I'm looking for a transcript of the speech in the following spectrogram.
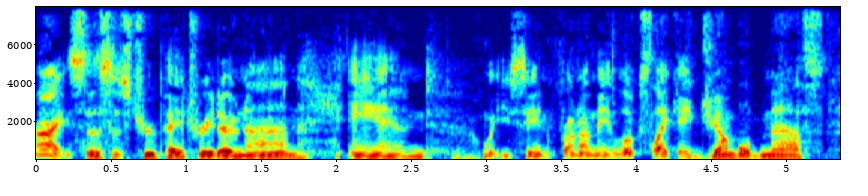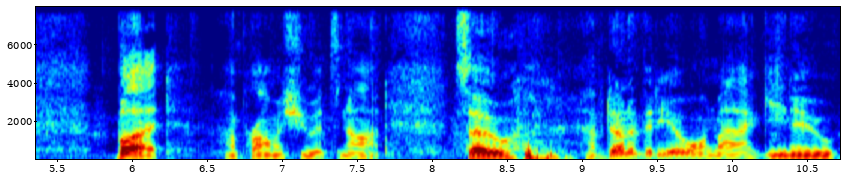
Alright, so this is True Patriot 09, and what you see in front of me looks like a jumbled mess, but I promise you it's not. So, I've done a video on my Gheenoe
